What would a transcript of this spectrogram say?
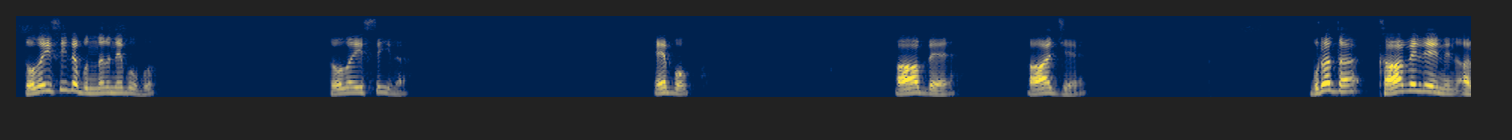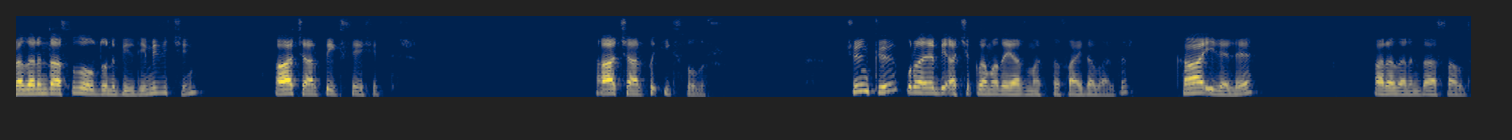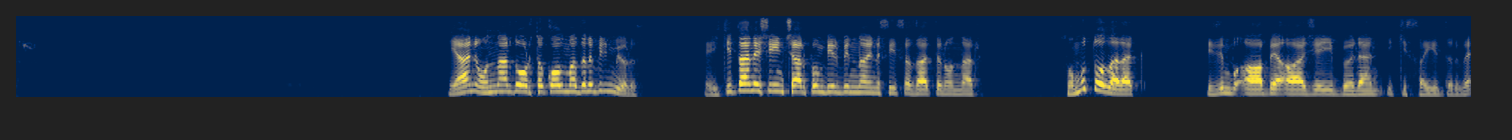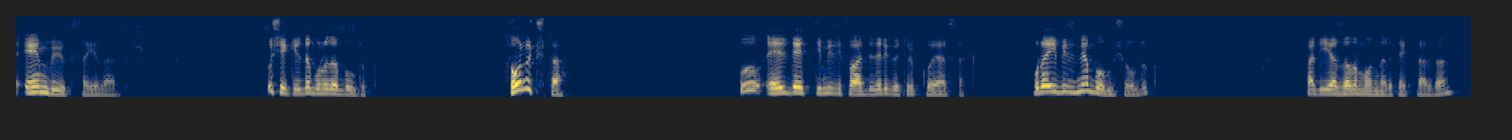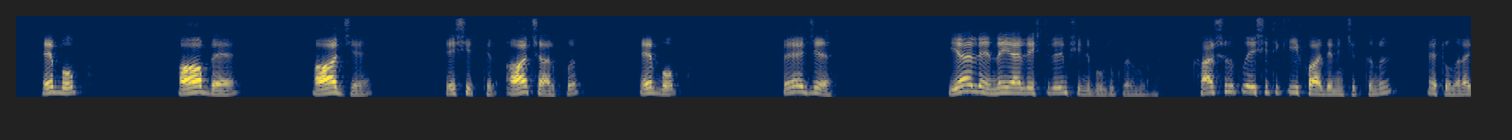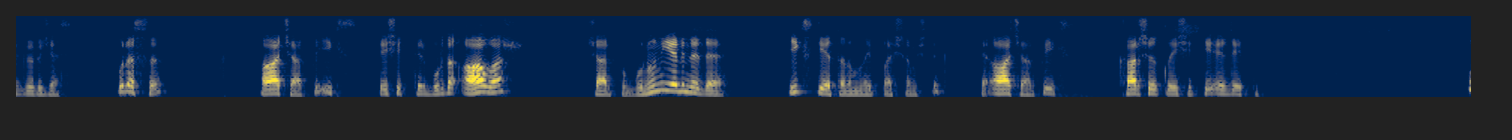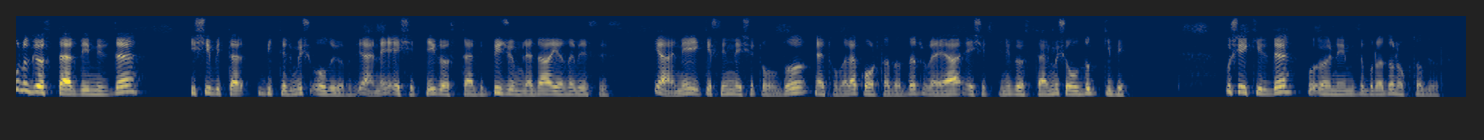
Dolayısıyla bunları ne bu bu? Dolayısıyla EBOB AB AC Burada K ve L'nin aralarında asıl olduğunu bildiğimiz için A çarpı X'e eşittir. A çarpı X olur. Çünkü buraya bir açıklamada yazmakta fayda vardır. K ile aralarında asaldır. Yani onlarda ortak olmadığını bilmiyoruz. E iki tane şeyin çarpımı birbirinin aynısıysa zaten onlar somut olarak bizim bu AB AC'yi bölen iki sayıdır ve en büyük sayılardır. Bu şekilde bunu da bulduk. Sonuçta bu elde ettiğimiz ifadeleri götürüp koyarsak. Burayı biz ne bulmuş olduk? Hadi yazalım onları tekrardan. EBOB AB AC eşittir A çarpı EBOB BC. Yerlerine yerleştirelim şimdi bulduklarımızı. Karşılıklı eşit iki ifadenin çıktığını net olarak göreceğiz. Burası A çarpı X eşittir. Burada A var çarpı. Bunun yerine de X diye tanımlayıp başlamıştık. E, A çarpı X. Karşılıklı eşitliği elde ettik. Bunu gösterdiğimizde işi biter, bitirmiş oluyoruz. Yani eşitliği gösterdik. Bir cümle daha yazabilirsiniz. Yani ikisinin eşit olduğu net olarak ortadadır veya eşitliğini göstermiş olduk gibi. Bu şekilde bu örneğimizi burada noktalıyoruz.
